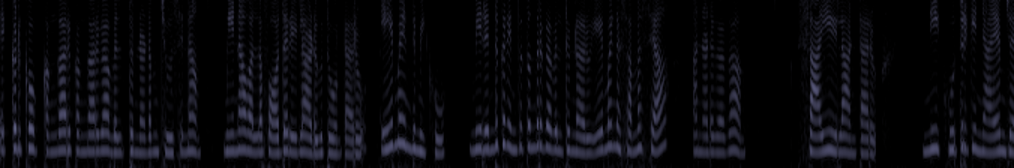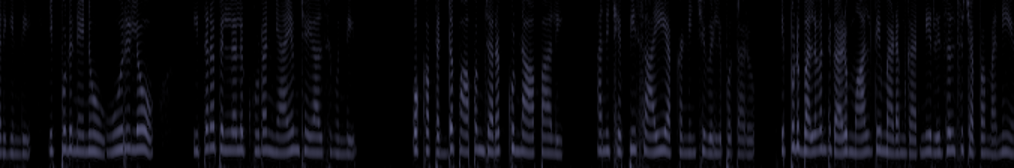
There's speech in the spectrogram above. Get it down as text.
ఎక్కడికో కంగారు కంగారుగా వెళ్తుండడం చూసిన మీనా వాళ్ళ ఫాదర్ ఇలా అడుగుతూ ఉంటారు ఏమైంది మీకు? మీరెందుకని ఇంత తొందరగా వెళ్తున్నారు? ఏమైనా సమస్య? అని అడగగా సాయి ఇలా అంటారు నీ కూతురికి న్యాయం జరిగింది. ఇప్పుడు నేను ఊరిలో ఇతర పిల్లలకు కూడా న్యాయం చేయాల్సి ఉంది. ఒక పెద్ద పాపం జరగకుండా ఆపాలి అని చెప్పి సాయి అక్కడి నుంచి వెళ్ళిపోతారు. ఇప్పుడు బలవంత్ గారు మాలతి మేడం గారిని రిజల్ట్స్ చెప్పమని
